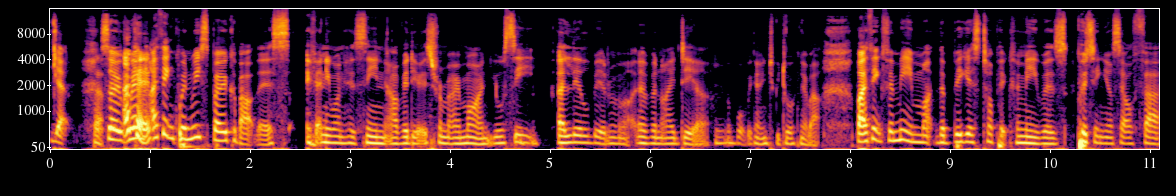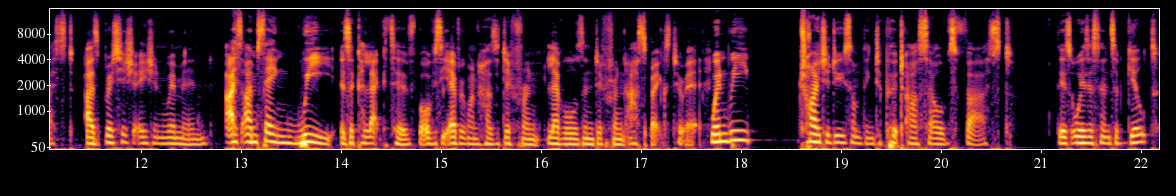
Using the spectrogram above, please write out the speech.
Yeah. Yeah. So when, I think when we spoke about this, if anyone has seen our videos from Oman, you'll see a little bit of, an idea of what we're going to be talking about. But I think for me, my, the biggest topic for me was putting yourself first as British Asian women. I, I'm saying we as a collective, but obviously everyone has different levels and different aspects to it. When we try to do something to put ourselves first, there's always a sense of guilt.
